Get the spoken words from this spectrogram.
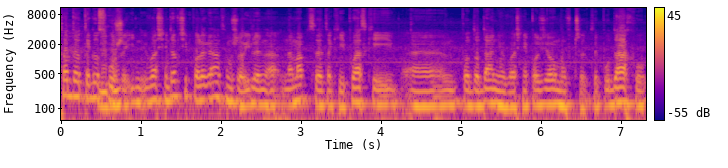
To do tego Mhm. służy. I właśnie dowcip polega na tym, że o ile na, na mapce takiej płaskiej e, po dodaniu właśnie poziomów czy typu dachu,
